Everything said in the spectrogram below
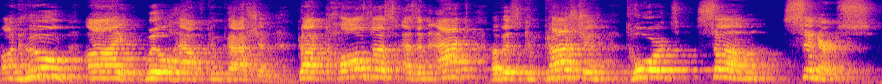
on whom I will have compassion. God calls us as an act of his compassion towards some sinners.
